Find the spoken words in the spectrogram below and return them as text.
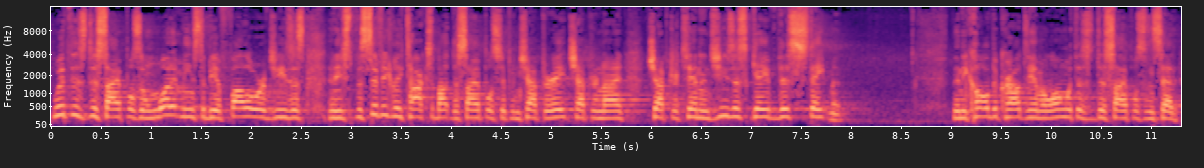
with his disciples and what it means to be a follower of Jesus. And he specifically talks about discipleship in chapter 8, chapter 9, chapter 10. And Jesus gave this statement Then he called the crowd to him along with his disciples and said,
